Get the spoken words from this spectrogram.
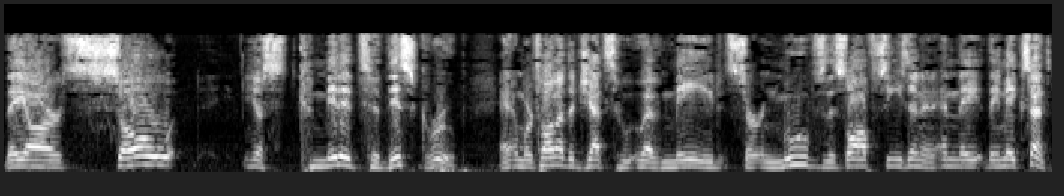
they are so just committed to this group, And we're talking about the Jets who, who have made certain moves this offseason and, and they, they make sense.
